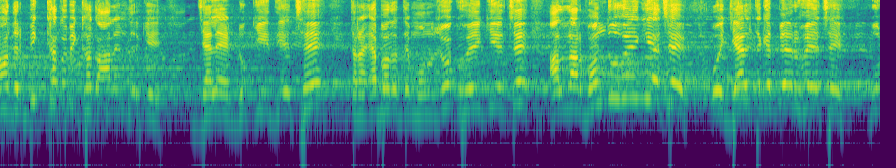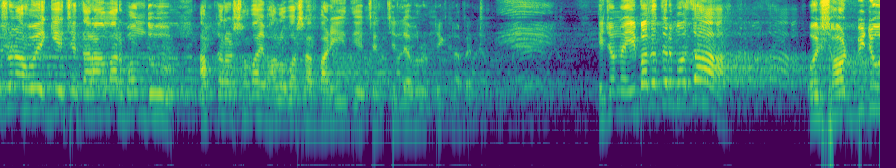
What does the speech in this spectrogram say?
আমাদের বিখ্যাত বিখ্যাত আলেমদেরকে জেলে ঢুকিয়ে দিয়েছে। তারা আবাদতে মনোযোগ হয়ে গিয়েছে, আল্লাহর বন্ধু হয়ে গিয়েছে, ওই জেল থেকে বের হয়েছে, ঘোষণা হয়ে গিয়েছে, তারা আমার বন্ধু। আপনারা সবাই ভালোবাসা বাড়িয়ে দিয়েছেন চিল্লা বলুন ঠিক না বেটা? এই জন্য ইবাদতের মজা। ওই শর্ট ভিডিও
